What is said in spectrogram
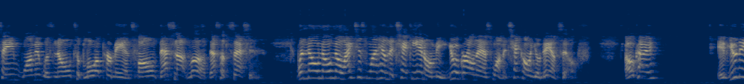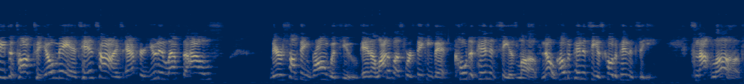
same woman was known to blow up her man's phone. That's not love, that's obsession. Well, no, no, no. I just want him to check in on me. You're a grown ass woman. Check on your damn self. Okay? If you need to talk to your man 10 times after you didn't left the house, there's something wrong with you. And a lot of us were thinking that codependency is love. No, codependency is codependency. It's not love.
